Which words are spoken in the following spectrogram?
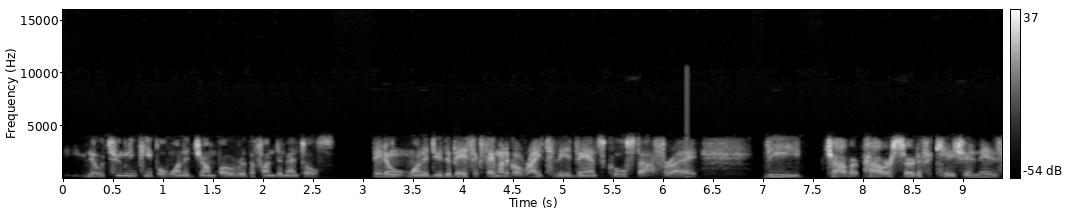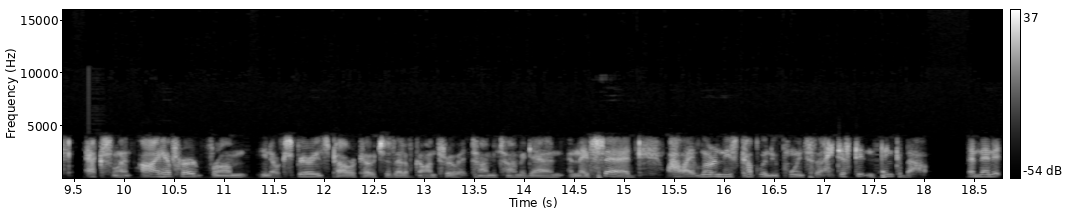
you know too many people want to jump over the fundamentals. They don't want to do the basics. They want to go right to the advanced cool stuff, right? The Chalbert Power certification is excellent. I have heard from, you know, experienced power coaches that have gone through it time and time again, and they've said, wow, I learned these couple of new points that I just didn't think about. And then it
